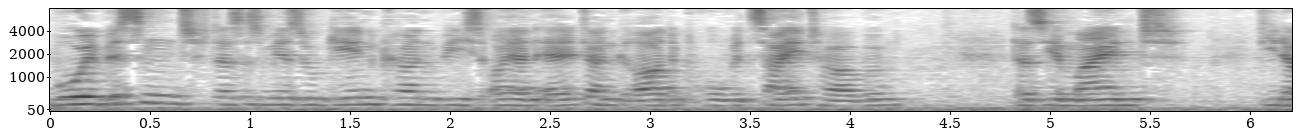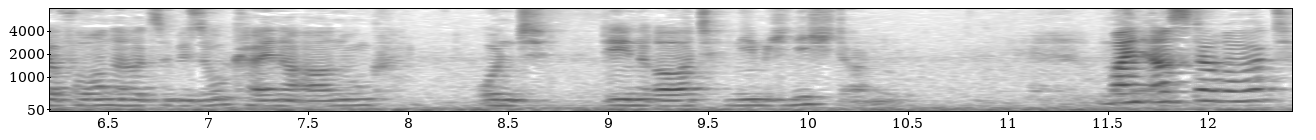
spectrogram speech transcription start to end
wohl wissend, dass es mir so gehen kann, wie ich es euren Eltern gerade prophezeit habe, dass ihr meint, die da vorne hat sowieso keine Ahnung und den Rat nehme ich nicht an. Mein erster Rat,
